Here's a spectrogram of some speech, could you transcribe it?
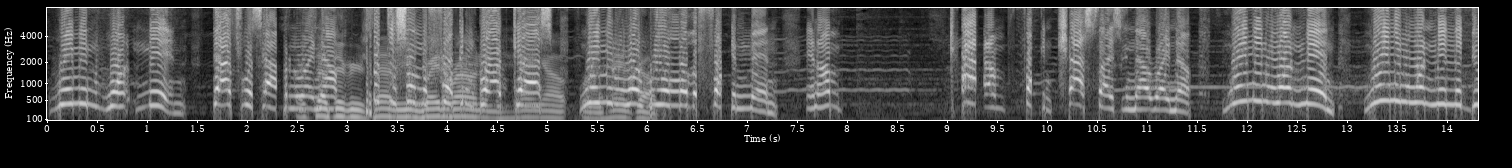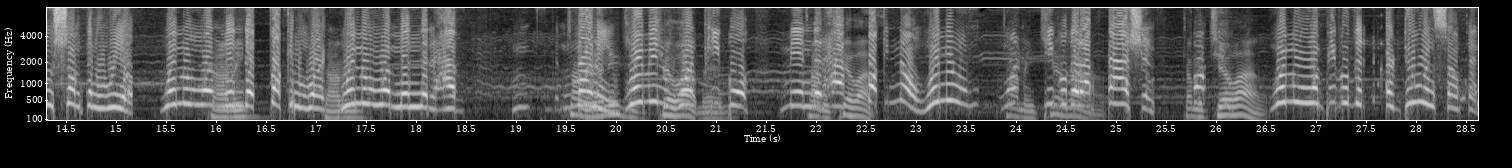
Women want men. That's what's happening right now. Put this on the fucking around and hang broadcast. Women want real motherfucking men, and I'm I'm fucking chastising that right now. Women want men. Women want men that do something real. Women want Tommy. men that fucking work. Tommy. Women want men that have m- I money. need you to Women want out, people, men that Tommy, have out. fucking no. Women want Tommy, people that out. have passion. Tommy, chill out. Women want people that are doing something.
